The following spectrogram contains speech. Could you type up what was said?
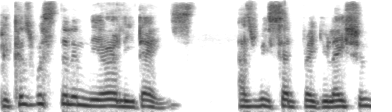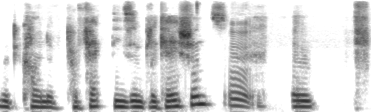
because we're still in the early days, as we said, regulation would kind of perfect these implications. Mm. So, f-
